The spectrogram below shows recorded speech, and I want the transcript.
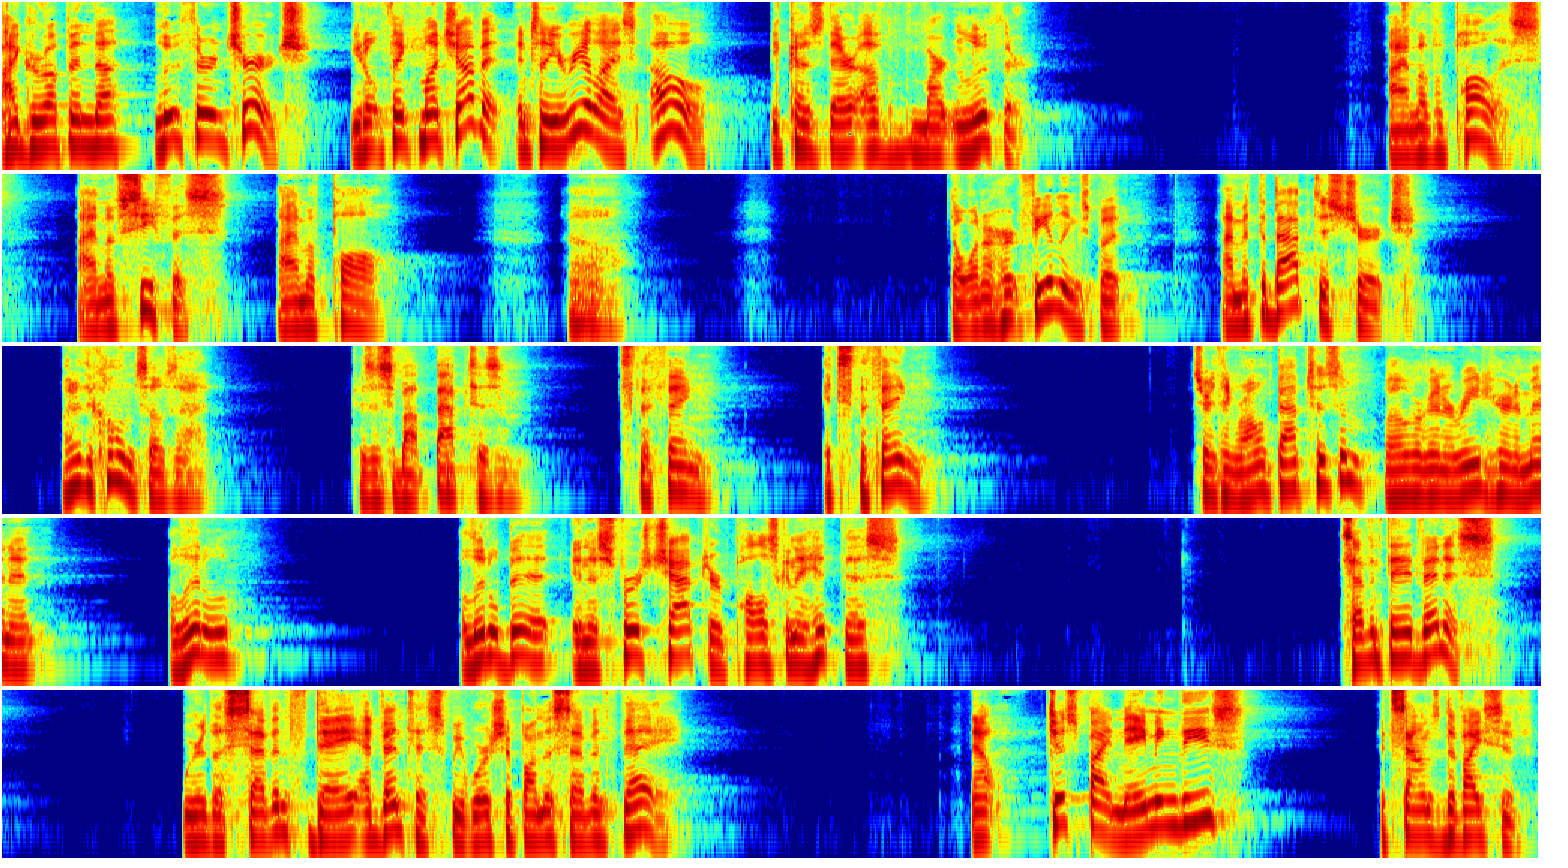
I grew up in the Lutheran church. You don't think much of it until you realize, oh, because they're of Martin Luther. I am of Apollos. I am of Cephas. I am of Paul. Oh. Don't want to hurt feelings, but I'm at the Baptist church. Why do they call themselves that? Because it's about baptism. It's the thing. It's the thing. Is there anything wrong with baptism? Well, we're going to read here in a minute. A little. A little bit. In this first chapter, Paul's going to hit this. Seventh day Adventists. We're the seventh day Adventists. We worship on the seventh day. Now, just by naming these, it sounds divisive.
